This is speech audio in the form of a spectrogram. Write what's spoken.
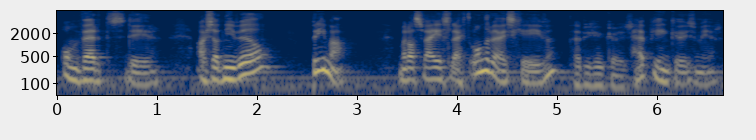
om verder te studeren. Als je dat niet wil, prima. Maar als wij je slecht onderwijs geven, heb je geen keuze. heb je geen keuze meer.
